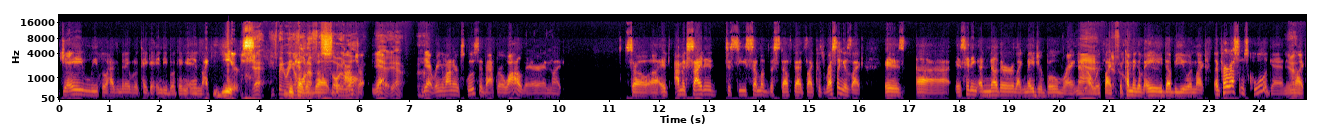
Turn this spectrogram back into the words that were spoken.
Jay Lethal hasn't been able to take an indie booking in like years. Yeah, he's been Ring of Honor of the, for so long. Yeah, yeah, yeah. Uh-huh. yeah. Ring of Honor exclusive after a while there, and like, so uh, it. I'm excited to see some of the stuff that's like because wrestling is like is uh is hitting another like major boom right now yeah, with like definitely. the coming of AEW and like like pro wrestling's cool again yeah. and like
